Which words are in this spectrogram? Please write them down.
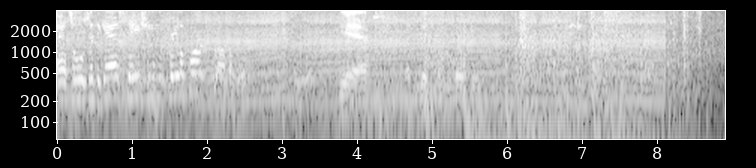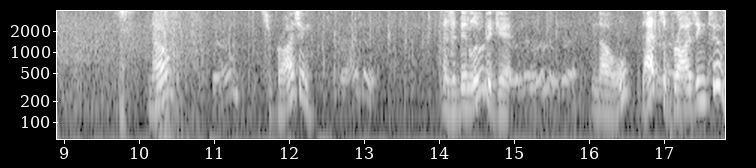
Assholes at the gas station in the trailer park? Probably. Yeah, that's a good spot to go to. No? no? Surprising. Surprising. Has it been looted yet? No. That's surprising too.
